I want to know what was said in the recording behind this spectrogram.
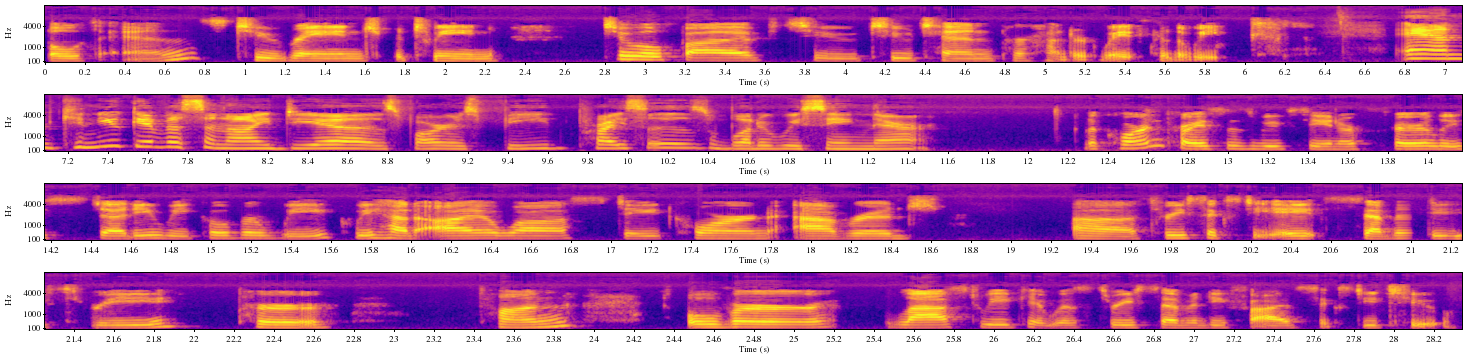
both ends to range between 205 to 210 per hundredweight for the week. And can you give us an idea as far as feed prices? What are we seeing there? The corn prices we've seen are fairly steady week over week. We had Iowa state corn average uh, 368.73 per ton. Over last week, it was 375.62,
